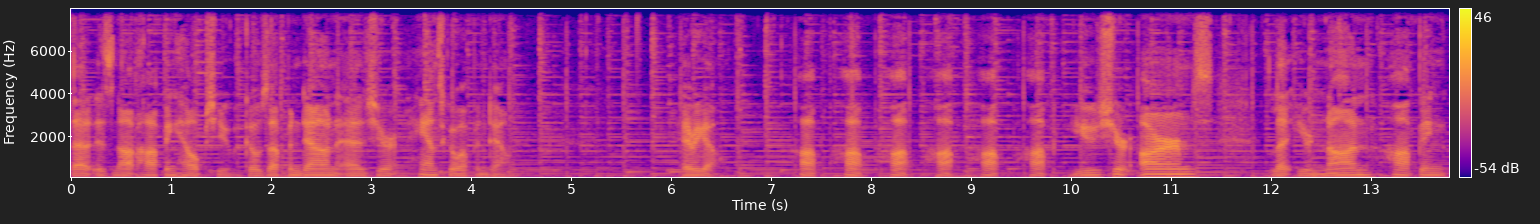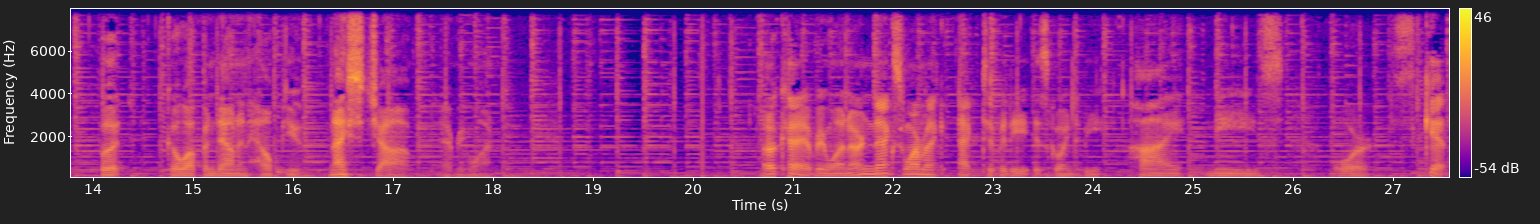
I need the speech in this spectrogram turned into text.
that is not hopping helps you. It goes up and down as your hands go up and down. Here we go. Hop, hop, hop, hop, hop, hop. Use your arms. Let your non hopping foot go up and down and help you. Nice job, everyone. Okay, everyone, our next warm up activity is going to be high knees or skip.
